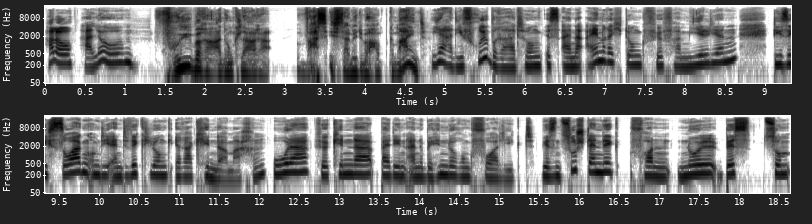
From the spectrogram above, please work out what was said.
Hallo. Hallo. Frühberatung, Clara. Was ist damit überhaupt gemeint? Ja, die Frühberatung ist eine Einrichtung für Familien, die sich Sorgen um die Entwicklung ihrer Kinder machen oder für Kinder, bei denen eine Behinderung vorliegt. Wir sind zuständig von 0 bis zum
